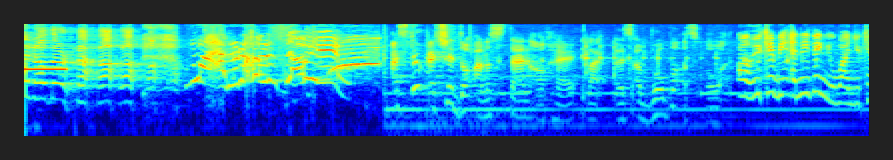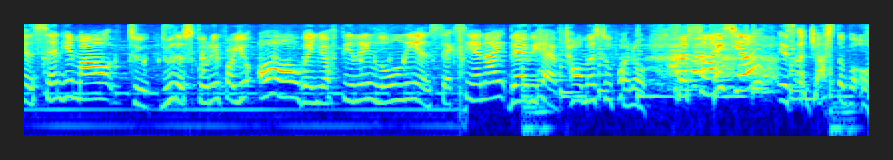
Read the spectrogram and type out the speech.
End of the round! What? I don't know how to sell him! I still actually don't understand, okay? Like, it's a robot or what? Oh, it can be anything you want. You can send him out to do the scolding for you, or when you're feeling lonely and sexy at night, there we have Thomas 2.0. The size here is adjustable.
